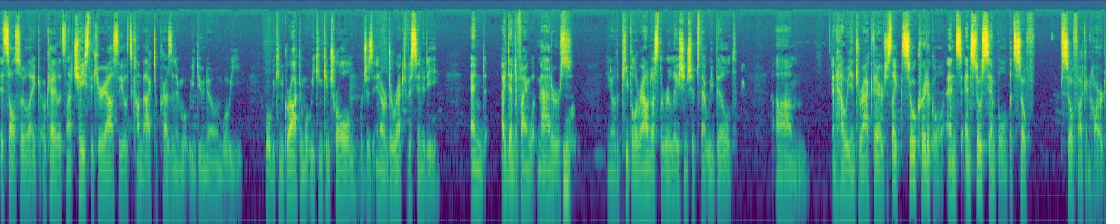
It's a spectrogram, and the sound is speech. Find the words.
it's also like okay let's not chase the curiosity let's come back to present and what we do know and what we what we can grok and what we can control mm-hmm. which is in our direct vicinity and identifying what matters you know the people around us the relationships that we build um and how we interact there just like so critical and and so simple but so so fucking hard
